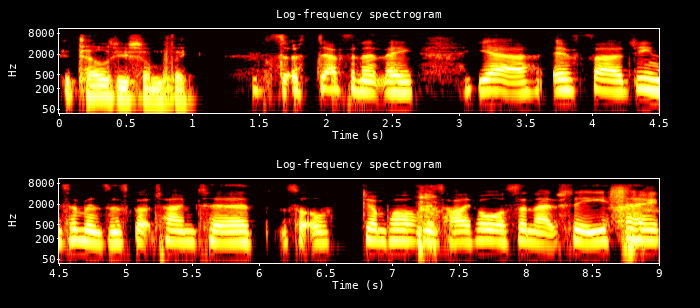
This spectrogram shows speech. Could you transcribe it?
it tells you something. So definitely, yeah. If uh, Gene Simmons has got time to sort of jump off his high horse and actually, you know,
